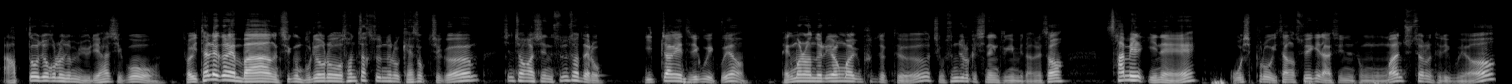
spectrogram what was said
압도적으로 좀 유리하시고 저희 텔레그램 방 지금 무료로 선착순으로 계속 지금 신청하신 순서대로 입장해 드리고 있고요. 100만 원으로 1억 말기 프로젝트 지금 순조롭게 진행 중입니다. 그래서 3일 이내에 50% 이상 수익이 날 수 있는 종목만 추천을 드리고요.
